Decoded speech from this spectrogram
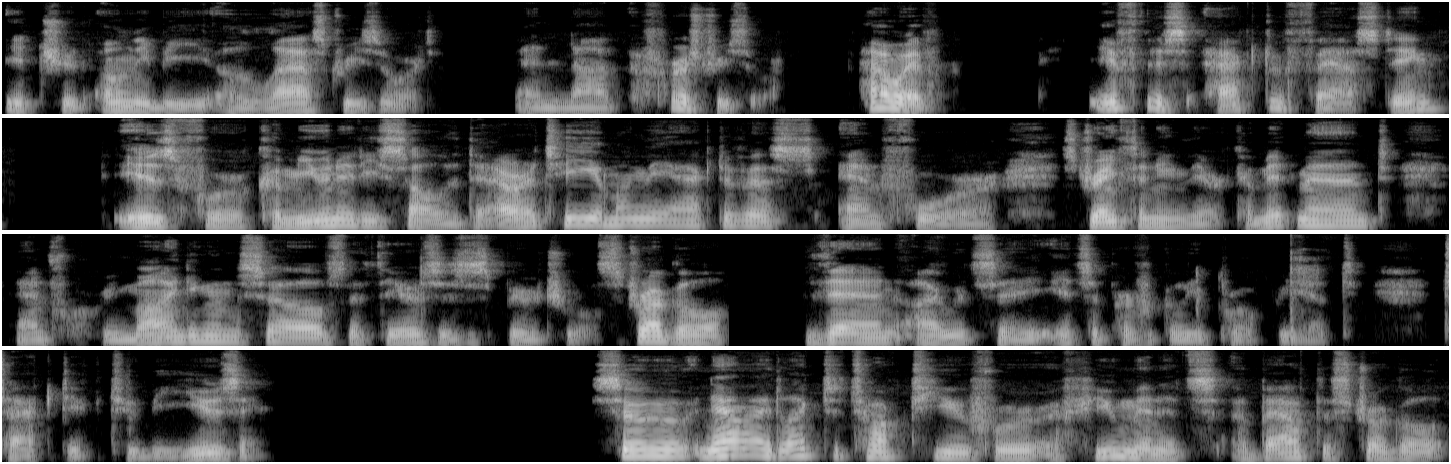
it should only be a last resort and not a first resort. However, if this act of fasting is for community solidarity among the activists and for strengthening their commitment and for reminding themselves that theirs is a spiritual struggle, then I would say it's a perfectly appropriate tactic to be using. So now I'd like to talk to you for a few minutes about the struggle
